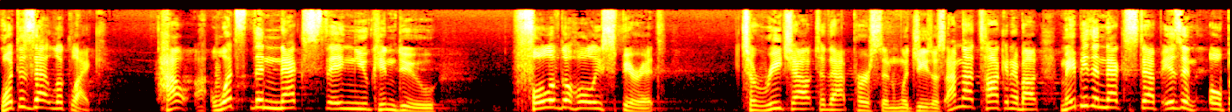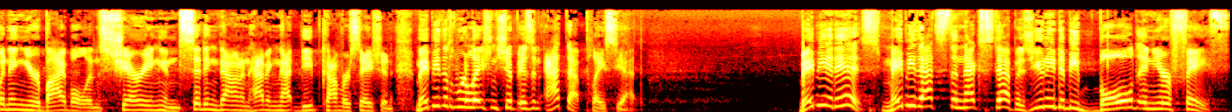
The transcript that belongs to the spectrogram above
What does that look like? How, what's the next thing you can do, full of the Holy Spirit, to reach out to that person with Jesus? I'm not talking about maybe the next step isn't opening your Bible and sharing and sitting down and having that deep conversation. Maybe the relationship isn't at that place yet. Maybe it is. Maybe that's the next step is you need to be bold in your faith.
